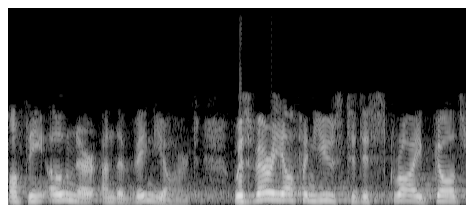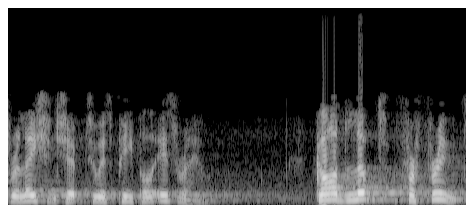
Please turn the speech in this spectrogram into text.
of the owner and the vineyard was very often used to describe God's relationship to his people Israel. God looked for fruit,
